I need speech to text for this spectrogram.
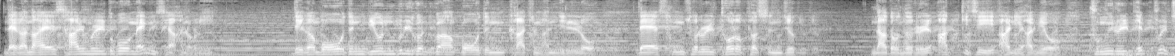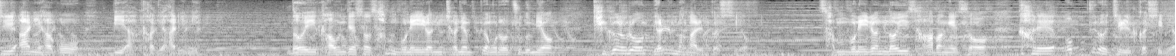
내가 나의 삶을 두고 맹세하노니 네가 모든 미운 물건과 모든 가증한 일로 내 성소를 더럽혔은즉 나도 너를 아끼지 아니하며 궁유를 베풀지 아니하고 미약하게 하리니 너희 가운데서 3분의 1은 전염병으로 죽으며 기근으로 멸망할 것이요. 3분의 1은 너희 사방에서 칼에 엎드러질 것이며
